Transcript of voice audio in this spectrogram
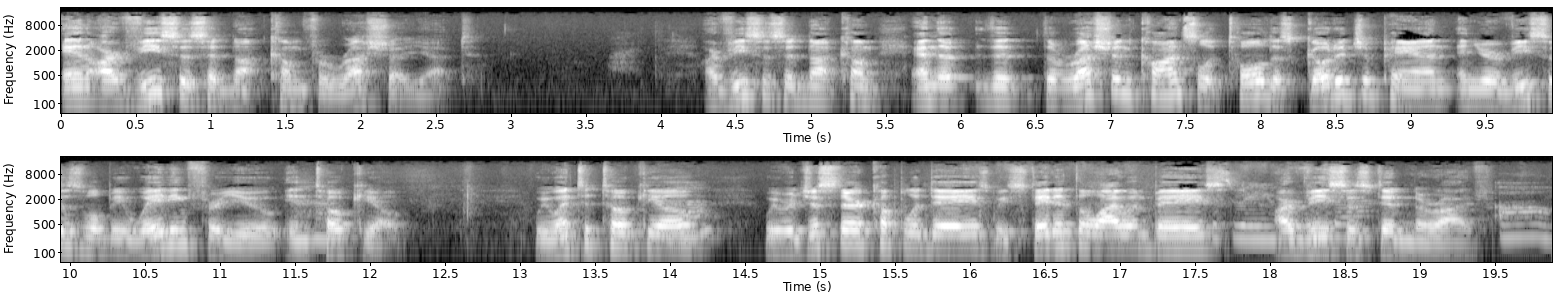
and our visas had not come for Russia yet. Our visas had not come, and the, the, the Russian consulate told us, go to Japan, and your visas will be waiting for you in Tokyo. We went to Tokyo. Uh-huh. We were just there a couple of days. We stayed at the YWAM base. Our for visa? visas didn't arrive. Oh.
